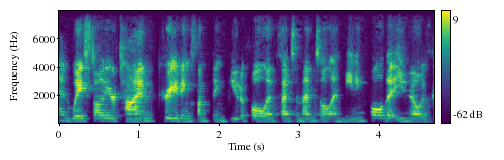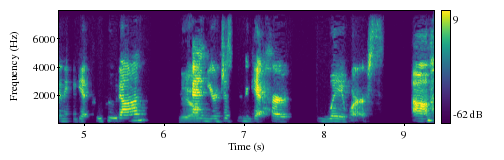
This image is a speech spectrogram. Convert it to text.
and waste all your time creating something beautiful and sentimental and meaningful that you know is going to get poo pooed on. Yeah. And you're just going to get hurt way worse. Um,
